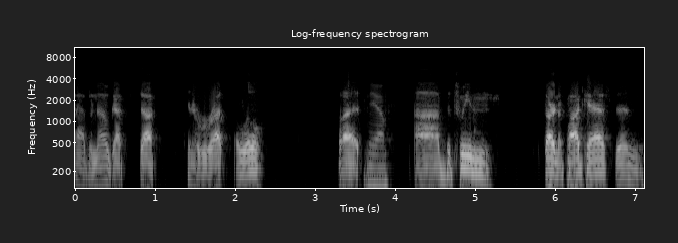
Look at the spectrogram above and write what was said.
I don't know, got stuck in a rut a little. But Yeah. uh, between starting a podcast and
